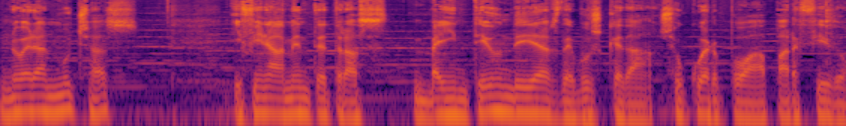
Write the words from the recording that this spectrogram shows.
no eran muchas y finalmente tras 21 días de búsqueda su cuerpo ha aparecido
